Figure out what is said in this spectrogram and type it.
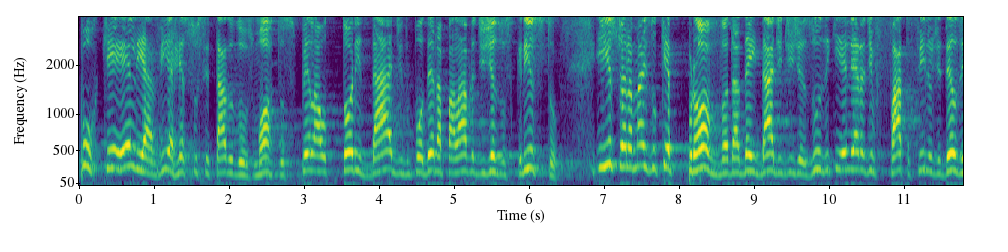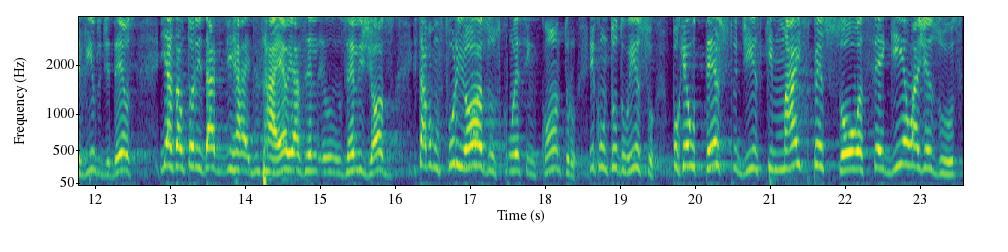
porque ele havia ressuscitado dos mortos pela autoridade do poder da palavra de Jesus Cristo. E isso era mais do que prova da deidade de Jesus e que ele era de fato filho de Deus e vindo de Deus. E as autoridades de Israel e as, os religiosos estavam furiosos com esse encontro e com tudo isso, porque o texto diz que mais pessoas seguiam a Jesus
